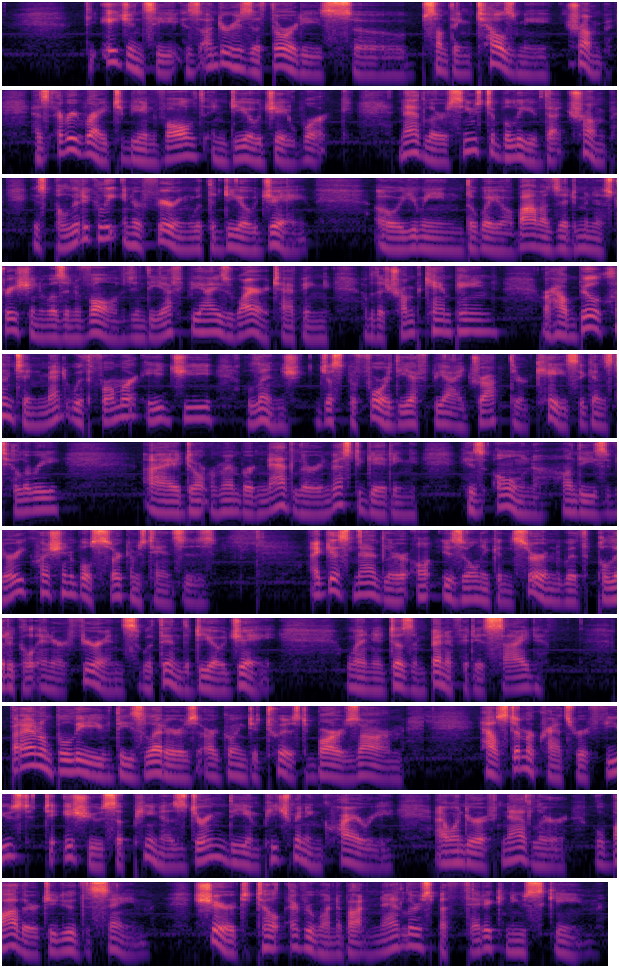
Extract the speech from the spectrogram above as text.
The agency is under his authority, so something tells me Trump has every right to be involved in DOJ work. Nadler seems to believe that Trump is politically interfering with the DOJ. Oh, you mean the way Obama's administration was involved in the FBI's wiretapping of the Trump campaign? Or how Bill Clinton met with former AG Lynch just before the FBI dropped their case against Hillary? I don't remember Nadler investigating his own on these very questionable circumstances. I guess Nadler is only concerned with political interference within the DOJ, when it doesn't benefit his side. But I don't believe these letters are going to twist Barr's arm House Democrats refused to issue subpoenas during the impeachment inquiry. I wonder if Nadler will bother to do the same. Share to tell everyone about Nadler's pathetic new scheme.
